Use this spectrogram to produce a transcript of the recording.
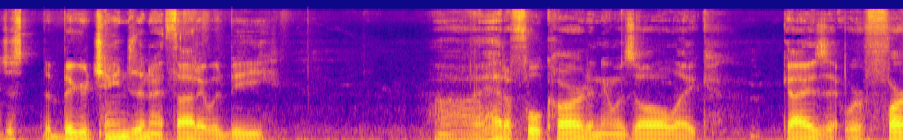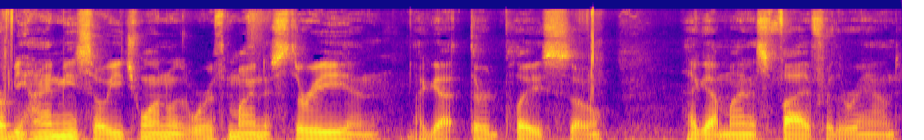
just a bigger change than I thought it would be. Uh, I had a full card and it was all like guys that were far behind me, so each one was worth minus three and I got third place, so I got minus five for the round.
